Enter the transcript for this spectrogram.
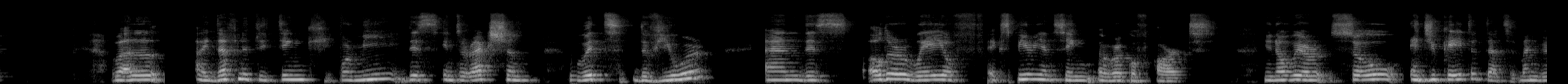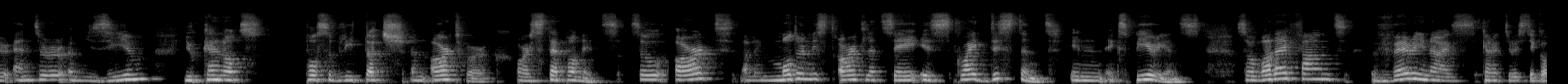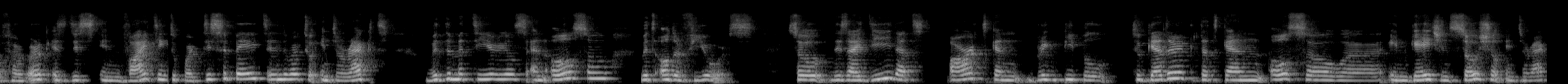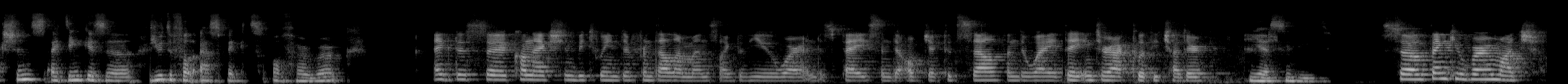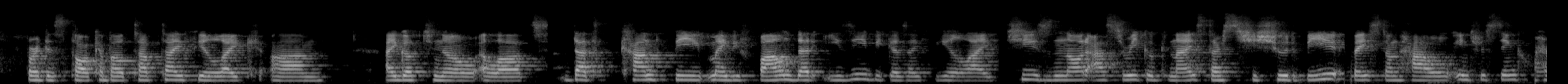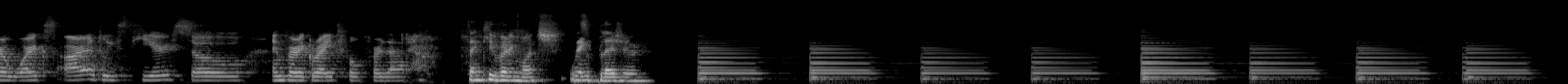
Well, I definitely think for me, this interaction with the viewer and this other way of experiencing a work of art you know we are so educated that when we enter a museum you cannot possibly touch an artwork or step on it. So, art, modernist art, let's say, is quite distant in experience. So, what I found very nice characteristic of her work is this inviting to participate in the work, to interact with the materials and also with other viewers. So, this idea that art can bring people together that can also uh, engage in social interactions, I think is a beautiful aspect of her work. Like this uh, connection between different elements, like the viewer and the space and the object itself, and the way they interact with each other. Yes, indeed. So, thank you very much for this talk about Tapta. I feel like um, I got to know a lot that can't be maybe found that easy because I feel like she's not as recognized as she should be based on how interesting her works are, at least here. So I'm very grateful for that. Thank you very much. It was Thank a pleasure.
